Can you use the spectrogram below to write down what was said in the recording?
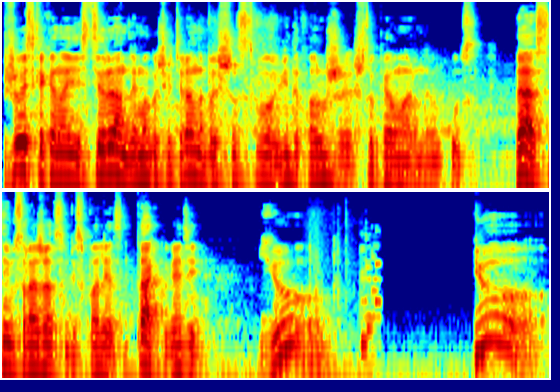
Жесть, как она есть. Тиран для могучего тирана большинство видов оружия, что коварный укус. Да, с ним сражаться бесполезно. Так, погоди. Ё. Ё.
